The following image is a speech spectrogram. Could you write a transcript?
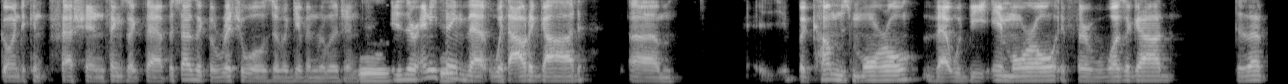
going to confession, things like that. Besides like the rituals of a given religion, mm. is there anything mm. that without a God um, it becomes moral that would be immoral if there was a god? Does that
